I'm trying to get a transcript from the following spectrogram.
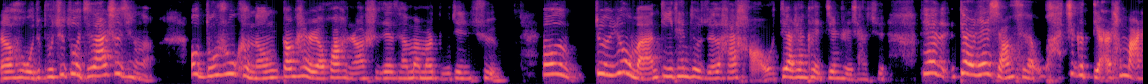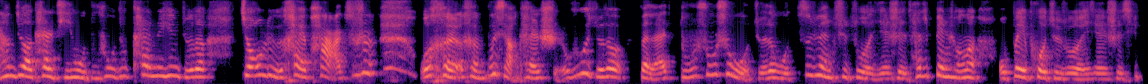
然后我就不去做其他事情了。哦，读书可能刚开始要花很长时间才慢慢读进去。然后就用完第一天就觉得还好，我第二天可以坚持下去。第二第二天想起来，哇，这个点儿他马上就要开始提醒我读书，我就开始内心觉得焦虑害怕，就是 我很很不想开始。我会觉得本来读书是我觉得我自愿去做的一件事情，它就变成了我被迫去做的一件事情，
